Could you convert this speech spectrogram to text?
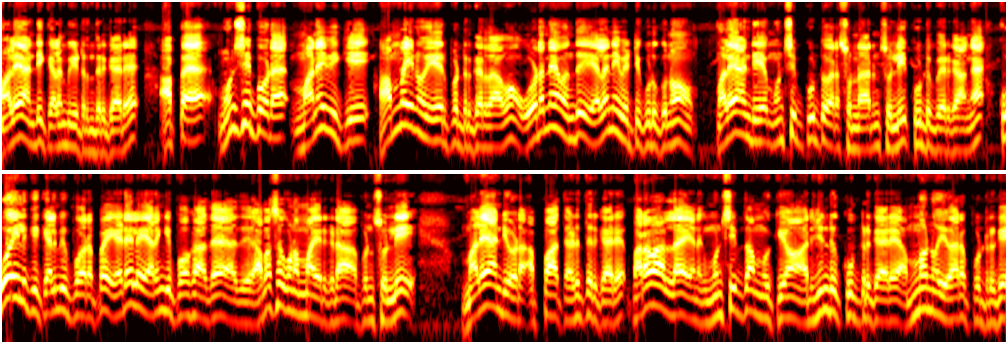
மலையாண்டி கிளம்பிக்கிட்டு இருந்திருக்காரு. அப்போ முன்சிப்போட மனைவிக்கு அம்மை நோய் ஏற்பட்டிருக்கிறதாவும் உடனே வந்து இளநீ வெட்டி கொடுக்கணும் மலையாண்டியை முன்சிப் கூட்டு வர சொன்னாருன்னு சொல்லி கூட்டு போயிருக்காங்க. கோயிலுக்கு கிளம்பி போகிறப்ப இடையில இறங்கி போகாத அது அவசகுணமாக இருக்குடா அப்படின்னு சொல்லி மலையாண்டியோட அப்பா தடுத்திருக்காரு பரவாயில்ல எனக்கு முன்சிப் தான் முக்கியம். அர்ஜென்ட்டு கூப்பிட்டுருக்காரு. அம்மா நோய் வேற போட்டிருக்கு.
